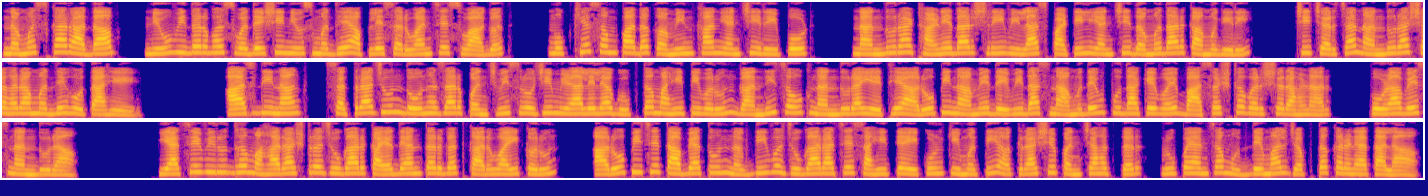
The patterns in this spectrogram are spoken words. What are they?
नमस्कार आदाब न्यू विदर्भ स्वदेशी न्यूजमध्ये आपले सर्वांचे स्वागत. मुख्य संपादक अमीन खान यांची रिपोर्ट. नांदुरा ठाणेदार श्री विलास पाटील यांची दमदार कामगिरी. ची चर्चा नांदुरा शहरामध्ये होत आहे. आज दिनांक सतरा जून दोन हजार पंचवीस रोजी मिळालेल्या गुप्त माहितीवरून गांधी चौक नांदुरा येथे आरोपी नामे देवीदास नामदेव पुदाके वय बासष्ट वर्ष राहणार पोळावेस नांदुरा. याचे विरुद्ध महाराष्ट्र जुगार कायद्यांतर्गत कारवाई करून आरोपीचे ताब्यातून नगदी व जुगाराचे साहित्य एकूण किमती अकराशे पंचाहत्तर रुपयांचा मुद्देमाल जप्त करण्यात आला.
